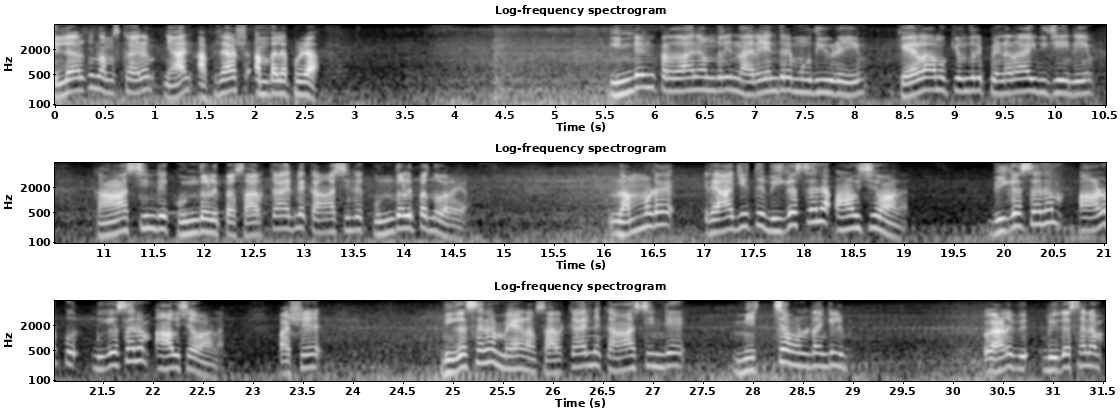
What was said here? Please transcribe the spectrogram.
എല്ലാവർക്കും നമസ്കാരം. ഞാൻ അഭിലാഷ് അമ്പലപ്പുഴ. ഇന്ത്യൻ പ്രധാനമന്ത്രി നരേന്ദ്രമോദിയുടെയും കേരള മുഖ്യമന്ത്രി പിണറായി വിജയന്റെയും കാശിന്റെ കുന്തളിപ്പ് സർക്കാരിന്റെ കാശിന്റെ കുന്തളിപ്പെന്ന് പറയാം. നമ്മുടെ രാജ്യത്ത് വികസനം ആവശ്യമാണ്. വികസനം ആണ് വികസനം ആവശ്യമാണ്. പക്ഷേ വികസനം വേണം. സർക്കാരിന് കാശിന്റെ മിച്ചമുണ്ടെങ്കിൽ ആണ് വി- വികസനം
